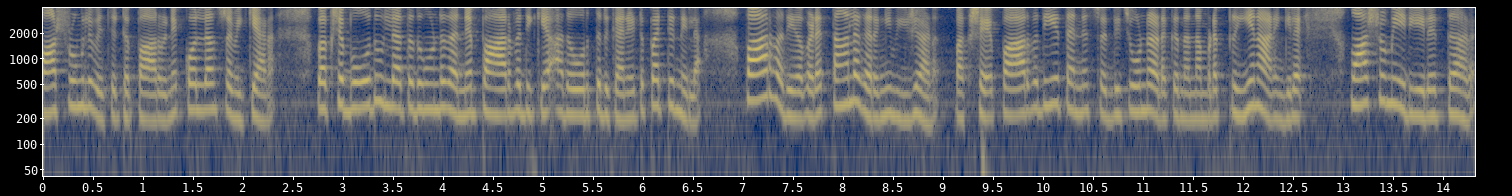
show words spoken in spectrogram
വാഷ്റൂമിൽ വെച്ചിട്ട് പാറുവിനെ കൊല്ലാൻ ശ്രമിക്കുകയാണ്. പക്ഷെ ബോധമില്ലാത്തത് കൊണ്ട് തന്നെ പാർവതിക്ക് അത് ഓർത്തെടുക്കാനായിട്ട് പറ്റുന്നില്ല. പാർവതി അവിടെ തലകറങ്ങി വീഴുകയാണ്. പക്ഷേ പാർവതിയെ തന്നെ ശ്രദ്ധിച്ചുകൊണ്ട് നടക്കുന്ന നമ്മുടെ പ്രിയനാണെങ്കിൽ വാഷ്റൂം ഏരിയയിലെത്തുകയാണ്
